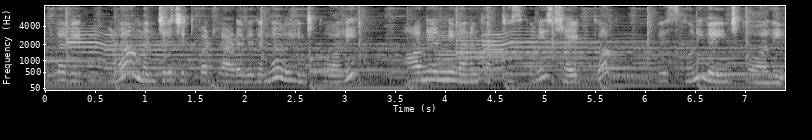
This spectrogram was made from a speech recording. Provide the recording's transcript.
అట్లా వీటిని కూడా మంచిగా చిట్టుపట్లాడే విధంగా వేయించుకోవాలి. ఆనియన్ని మనం కట్ చేసుకొని స్ట్రైట్గా వేసుకొని వేయించుకోవాలి.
